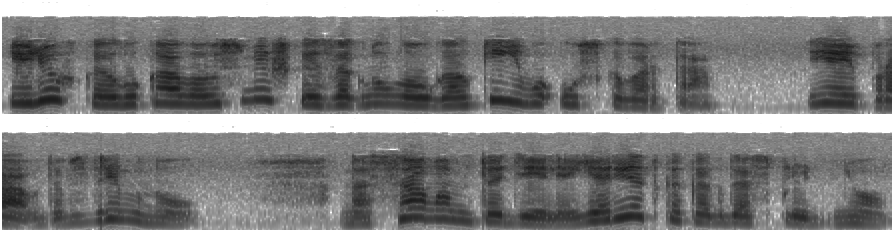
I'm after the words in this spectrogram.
и легкая лукавая усмешка изогнула уголки его узкого рта. «Я и правда вздремнул. На самом-то деле я редко когда сплю днем,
